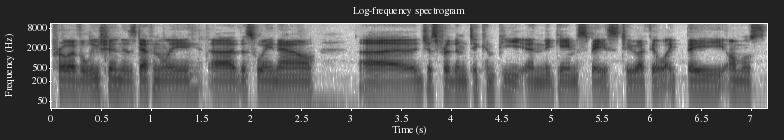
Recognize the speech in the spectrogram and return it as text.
Pro Evolution is definitely uh, this way now. Uh, just for them to compete in the game space too. I feel like they almost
